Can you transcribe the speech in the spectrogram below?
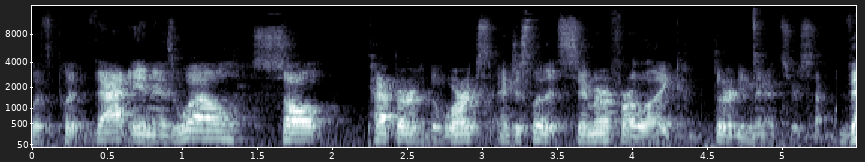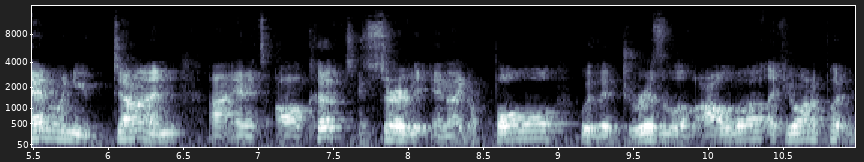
Let's put that in as well. Salt, pepper, the works, and just let it simmer for like 30 minutes or so. Then when you're done uh, and it's all cooked, serve it in like a bowl with a drizzle of olive oil. If you want to put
